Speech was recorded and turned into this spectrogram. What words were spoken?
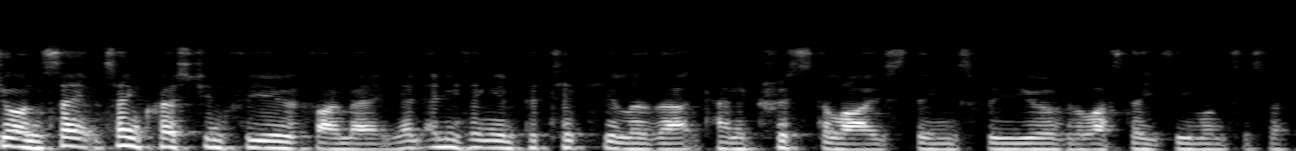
John, same, same question for you, if I may. Anything in particular that kind of crystallized things for you over the last 18 months or so?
